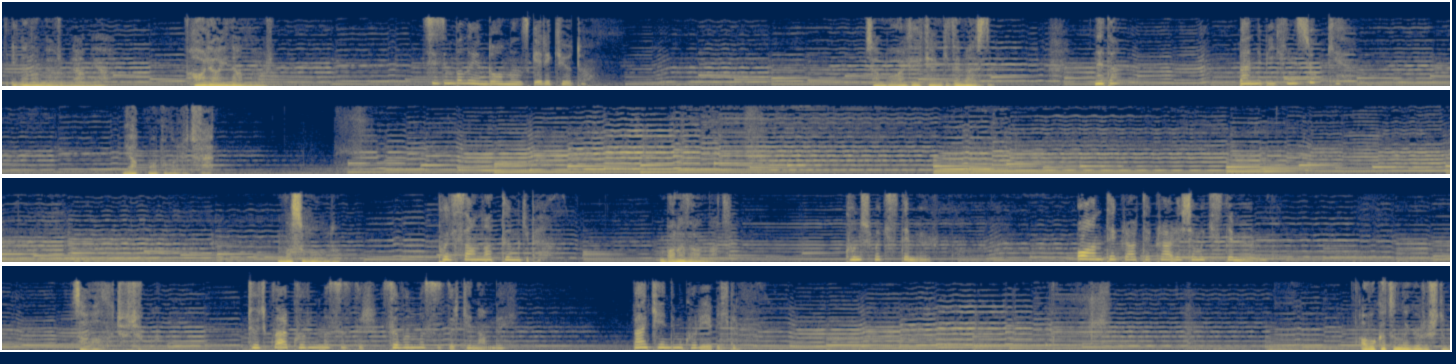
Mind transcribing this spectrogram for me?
İnanamıyorum Lamia. Hala inanmıyorum. Sizin balayında olmanız gerekiyordu. Sen bu haldeyken gidemezdin. Neden? Benle bir ilginiz yok ki. Yapma bunu lütfen. Nasıl oldu? Polise anlattığım gibi. Bana da anlat. Konuşmak istemiyorum. O an tekrar tekrar yaşamak istemiyorum. Zavallı çocuk. Çocuklar korunmasızdır, savunmasızdır Kenan Bey. Ben kendimi koruyabildim. Avukatınla görüştüm.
